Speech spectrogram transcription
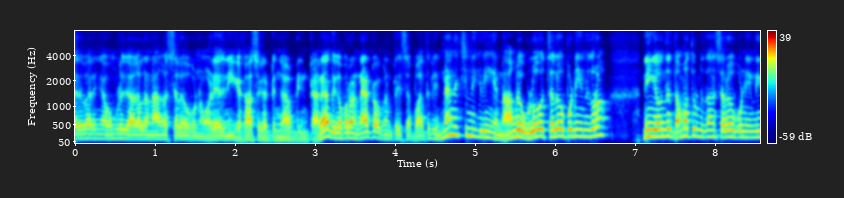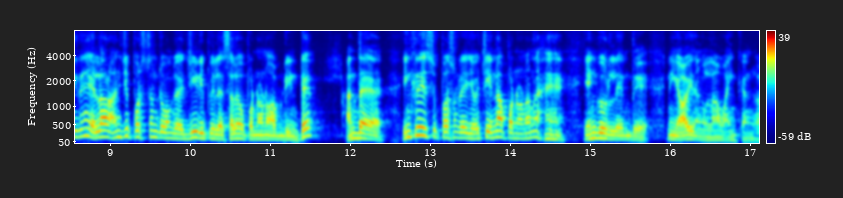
இது பாருங்க உங்களுக்காக நாங்கள் செலவு பண்ண முடியாது நீங்கள் காசு கட்டுங்க அப்படின்ட்டாரு. அதுக்கப்புறம் நேட்டோ கண்ட்ரிஸை பார்த்துட்டு என்ன நினச்சின்னுக்கிறீங்க நாங்கள் இவ்வளோ செலவு பண்ணின்னுக்கிறோம். நீங்கள் வந்து தமத்துண்டு தான் செலவு பண்ணிருக்கீங்க எல்லாரும் அஞ்சு பர்சன்ட் உங்கள் ஜிடிபியில் செலவு பண்ணணும் அப்படின்ட்டு அந்த இன்க்ரீஸ் பர்சன்டேஜை வச்சு என்ன பண்ணணும்னா எங்கள் ஊர்லேருந்து நீங்கள் ஆயுதங்கள்லாம் வாங்கிக்கோங்க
